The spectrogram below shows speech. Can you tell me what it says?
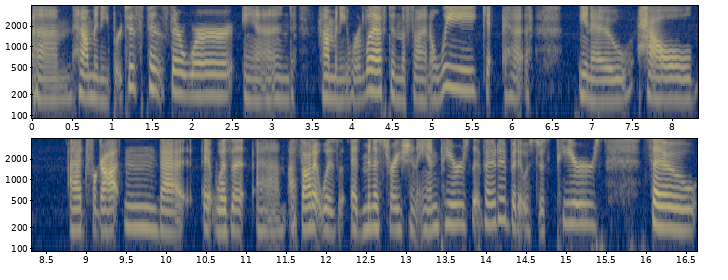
um, how many participants there were and how many were left in the final week, uh, you know, how I'd forgotten that it wasn't, um, I thought it was administration and peers that voted, but it was just peers. So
